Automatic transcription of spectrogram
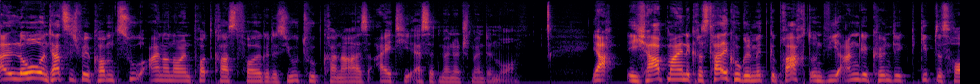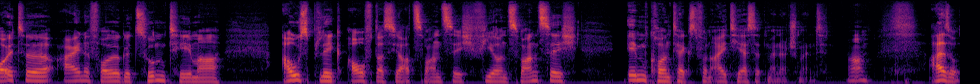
Hallo und herzlich willkommen zu einer neuen Podcast-Folge des YouTube-Kanals IT Asset Management in More. Ja, ich habe meine Kristallkugel mitgebracht und wie angekündigt gibt es heute eine Folge zum Thema Ausblick auf das Jahr 2024 im Kontext von IT Asset Management. Ja. Also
